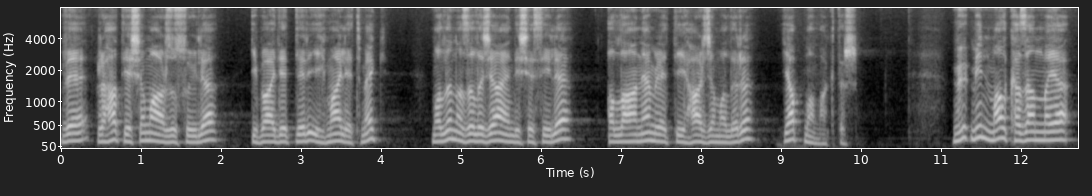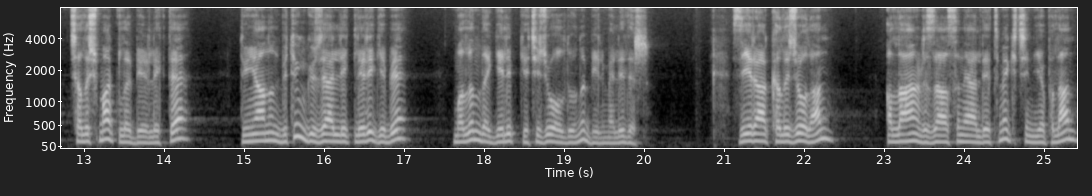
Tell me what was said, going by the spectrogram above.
ve rahat yaşama arzusuyla ibadetleri ihmal etmek, malın azalacağı endişesiyle Allah'ın emrettiği harcamaları yapmamaktır. Mümin mal kazanmaya çalışmakla birlikte dünyanın bütün güzellikleri gibi malın da gelip geçici olduğunu bilmelidir. Zira kalıcı olan Allah'ın rızasını elde etmek için yapılan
